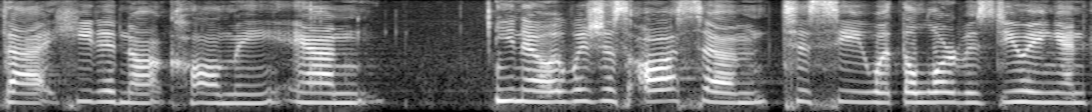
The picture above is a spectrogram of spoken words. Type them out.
that he did not call me. And you know, it was just awesome to see what the Lord was doing. And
